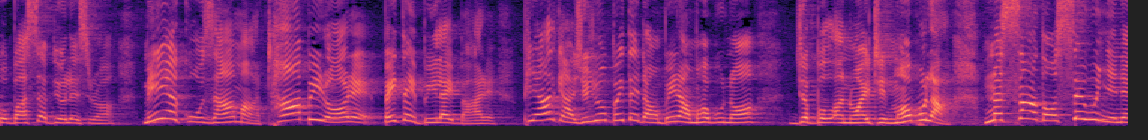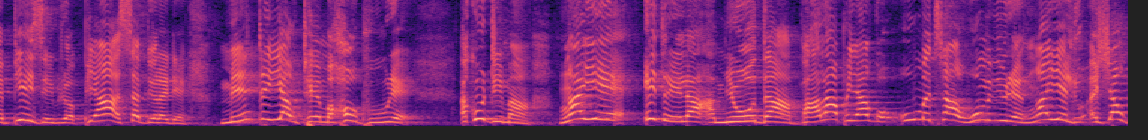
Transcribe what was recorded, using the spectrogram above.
ကိုဗာဆက်ပြောလဲဆိုတော့မင်းရဲ့ကိုစားမှာထားပြီးတော့တဲ့ဗိတ်သိက်ပေးလိုက်ပါတဲ့ဘုရားခင်ကရိုးရိုးဗိတ်သိက်တောင်ပေးတာမဟုတ်ဘူးနော် double anointing မဟုတ်ဘူးလားနှစ်ဆသောစိတ်ဝိညာဉ်နဲ့ပြည့်စေပြီးတော့ဘုရားကဆက်ပြောလိုက်တယ်မင်းတယောက်တည်းမဟုတ်ဘူးတဲ့အခုဒီမှာငါရဲ့ဣသရေလအမျိုးသားဘာလဘုရားကိုဥမချဝတ်မပြုတဲ့ငါရဲ့လူအယောက်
